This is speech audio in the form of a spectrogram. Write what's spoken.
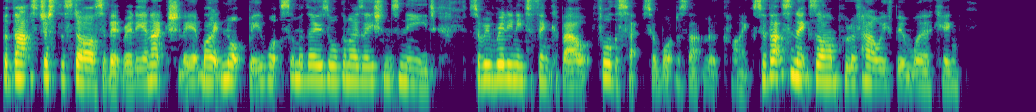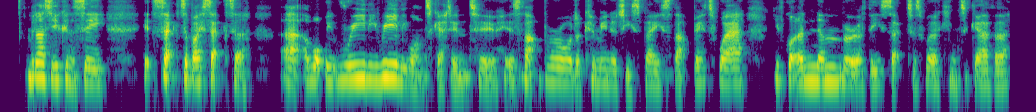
but that's just the start of it really. And actually it might not be what some of those organisations need. So we really need to think about for the sector, what does that look like? So that's an example of how we've been working but as you can see, it's sector by sector. Uh, and what we really, really want to get into is that broader community space, that bit where you've got a number of these sectors working together.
